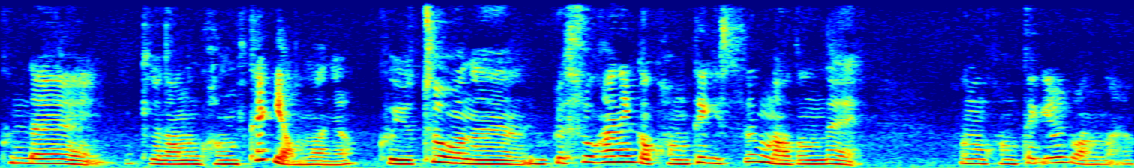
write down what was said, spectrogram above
근데 이렇게 나는 광택이 안 나냐? 그 유튜브는 이렇게 쑥 하니까 광택이 쓱 나던데 저는 광택 1도 안 나요.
